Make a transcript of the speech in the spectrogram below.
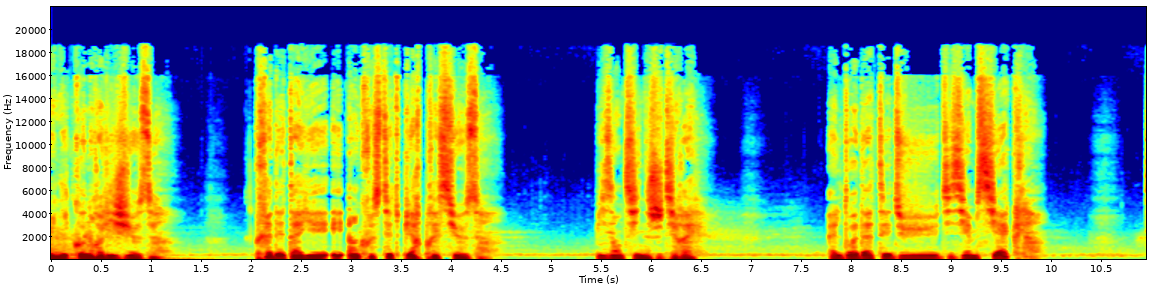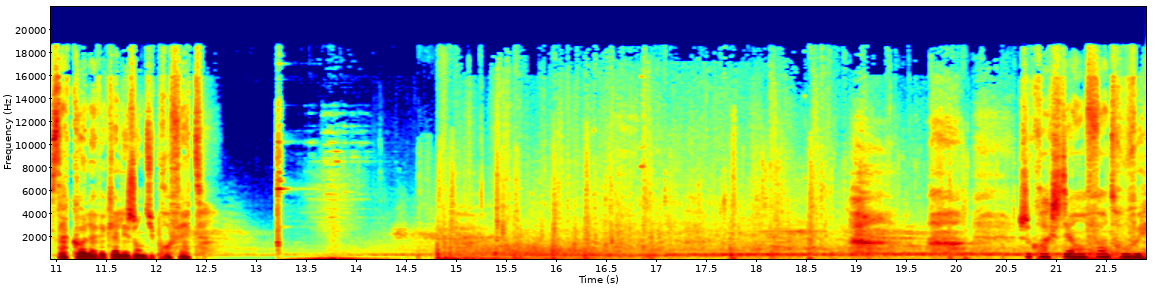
Une icône religieuse. Très détaillée et incrustée de pierres précieuses. Byzantine, je dirais. Elle doit dater du Xe siècle. Ça colle avec la légende du prophète. Je crois que je t'ai enfin trouvé.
